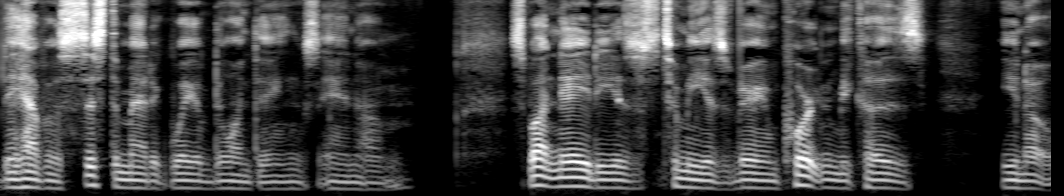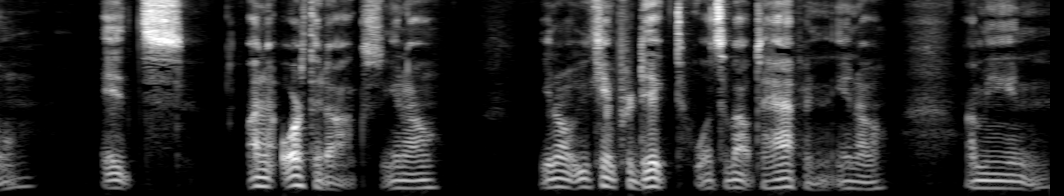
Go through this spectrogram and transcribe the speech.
they have a systematic way of doing things, and um, spontaneity is to me is very important because you know it's unorthodox. You know, you know you can't predict what's about to happen. You know, I mean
